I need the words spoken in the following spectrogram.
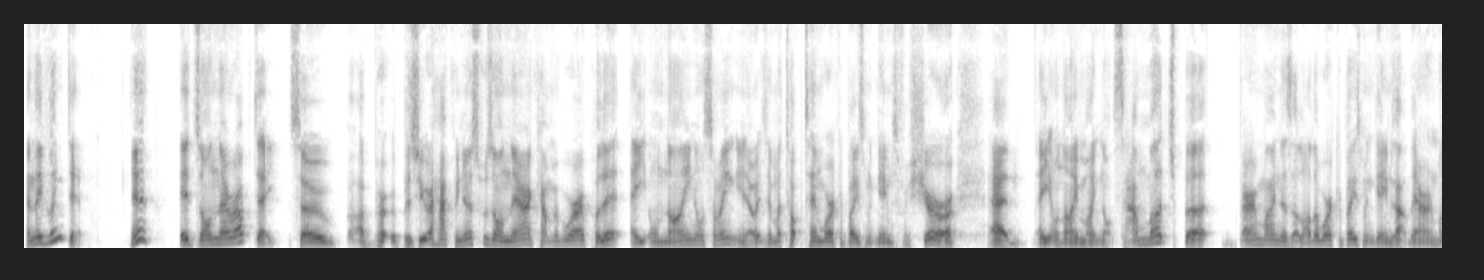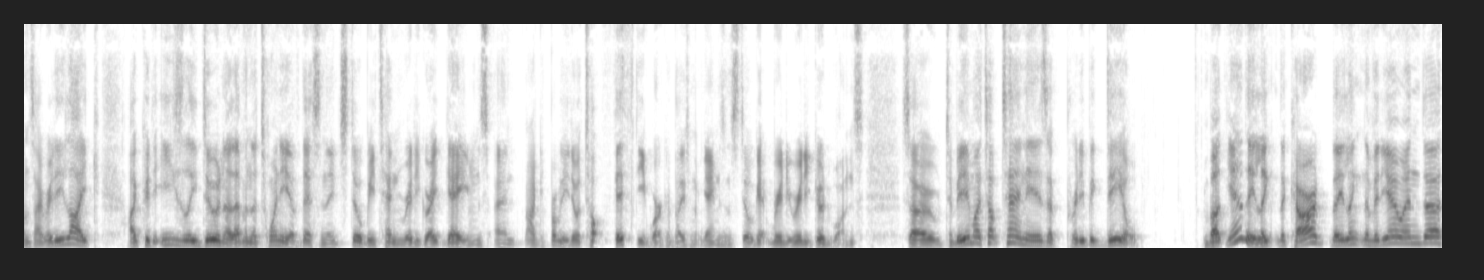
and they've linked it. Yeah, it's on their update. So uh, Pursuit of Happiness was on there. I can't remember where I put it, eight or nine or something. You know, it's in my top ten worker placement games for sure. And eight or nine might not sound much, but bear in mind there's a lot of worker placement games out there, and ones I really like. I could easily do an eleven or twenty of this, and they'd still be ten really great games. And I could probably do a top fifty worker placement games and still get really really good ones. So to be in my top ten is a pretty big deal. But yeah, they linked the card, they linked the video, and. Uh,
